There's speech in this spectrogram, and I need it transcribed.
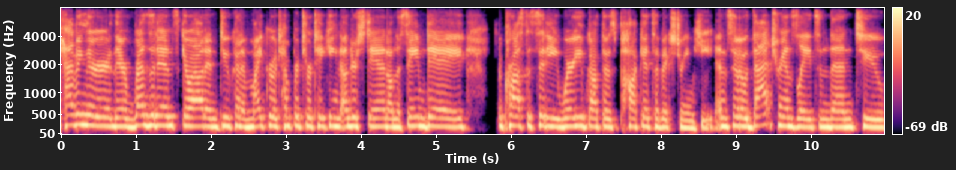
having their their residents go out and do kind of micro temperature taking to understand on the same day across the city where you've got those pockets of extreme heat. And so that translates and then to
